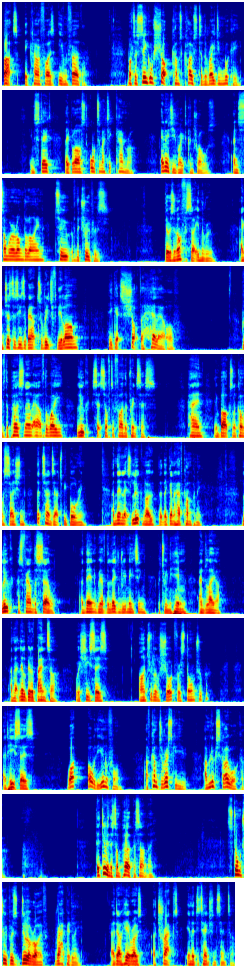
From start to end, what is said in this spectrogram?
But it clarifies even further. Not a single shot comes close to the raging Wookiee. Instead, they blast automatic camera, energy rate controls, and somewhere along the line, two of the troopers. There is an officer in the room, and just as he's about to reach for the alarm, he gets shot the hell out of. With the personnel out of the way, Luke sets off to find the princess. Han embarks on a conversation that turns out to be boring and then lets Luke know that they're going to have company. Luke has found the cell, and then we have the legendary meeting between him and Leia, and that little bit of banter where she says, Aren't you a little short for a stormtrooper? And he says, What? Oh, the uniform. I've come to rescue you. I'm Luke Skywalker. They're doing this on purpose, aren't they? Stormtroopers do arrive rapidly, and our heroes are trapped in the detention centre.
